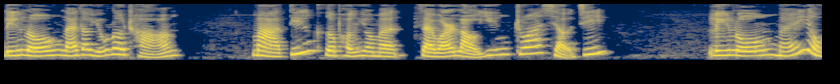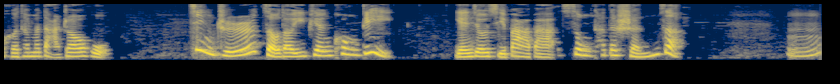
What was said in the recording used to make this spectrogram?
玲珑来到游乐场，马丁和朋友们在玩老鹰抓小鸡。玲珑没有和他们打招呼，径直走到一片空地，研究起爸爸送他的绳子。嗯，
